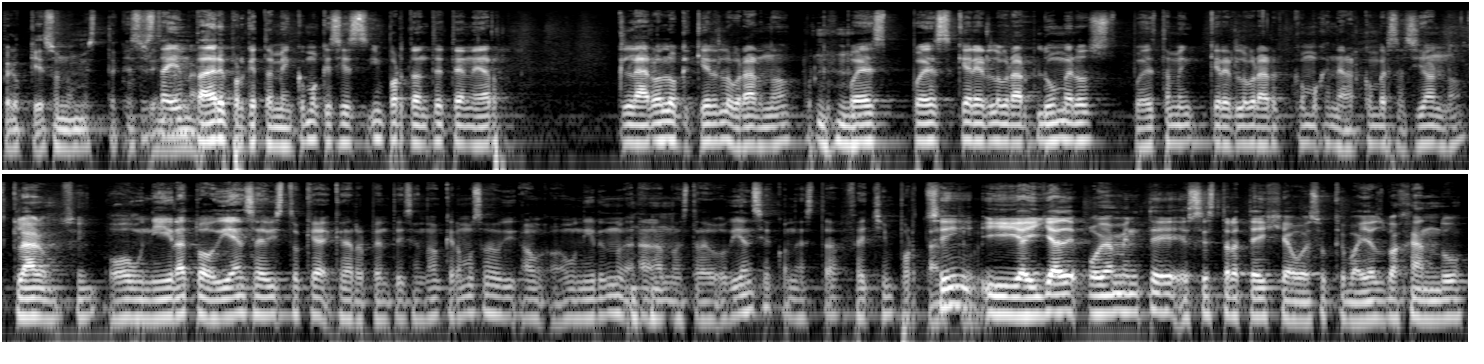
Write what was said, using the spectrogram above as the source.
pero que eso no me está Eso está bien nada. padre porque también como que sí es importante tener claro lo que quieres lograr, ¿no? Porque puedes, puedes querer lograr números, puedes también querer lograr cómo generar conversación, ¿no? Claro, sí. O unir a tu audiencia. He visto que, que de repente dicen, no, queremos audi- a, a unir a nuestra audiencia con esta fecha importante. Sí, güey". y ahí ya de- obviamente esa estrategia o eso que vayas bajando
